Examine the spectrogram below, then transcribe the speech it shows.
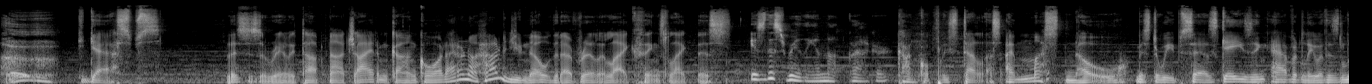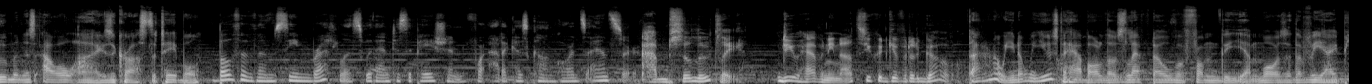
he gasps. This is a really top notch item, Concord. I don't know, how did you know that I really like things like this? Is this really a nutcracker? Concord, please tell us. I must know, Mr. Weep says, gazing avidly with his luminous owl eyes across the table. Both of them seem breathless with anticipation for Atticus Concord's answer. Absolutely. Do you have any nuts? You could give it a go. I don't know, you know, we used to have all those left over from the uh, more of the VIP,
